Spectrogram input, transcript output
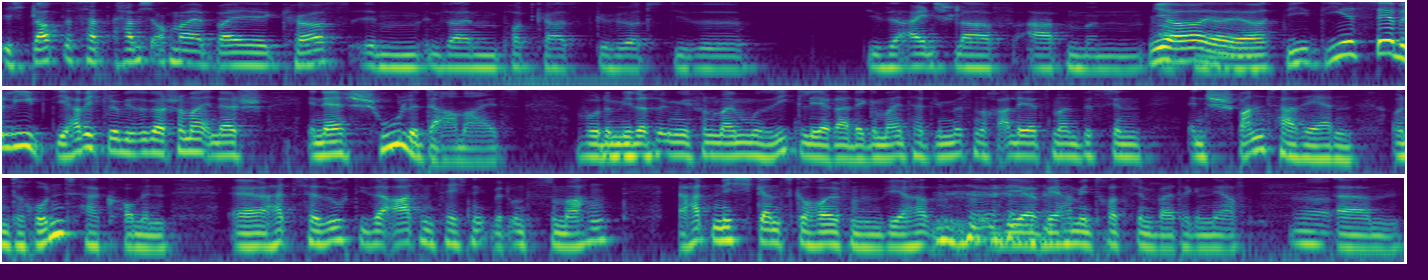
ich glaube, das habe ich auch mal bei Curse im, in seinem Podcast gehört, diese diese Einschlafatmen. Ja, Atmen. ja, ja. Die, die ist sehr beliebt. Die habe ich, glaube ich, sogar schon mal in der, Sch in der Schule damals. Wurde Mhm. mir das irgendwie von meinem Musiklehrer, der gemeint hat, wir müssen doch alle jetzt mal ein bisschen entspannter werden und runterkommen. Er hat versucht, diese Atemtechnik mit uns zu machen. Er hat nicht ganz geholfen. Wir haben, wir, wir haben ihn trotzdem weiter genervt. Ja. Ähm,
